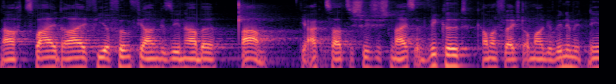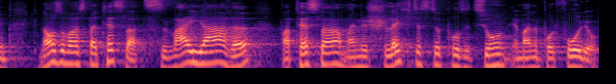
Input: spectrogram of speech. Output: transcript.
nach zwei, drei, vier, fünf Jahren gesehen habe, bam, die Aktie hat sich richtig nice entwickelt, kann man vielleicht auch mal Gewinne mitnehmen. Genauso war es bei Tesla. Zwei Jahre war Tesla meine schlechteste Position in meinem Portfolio.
